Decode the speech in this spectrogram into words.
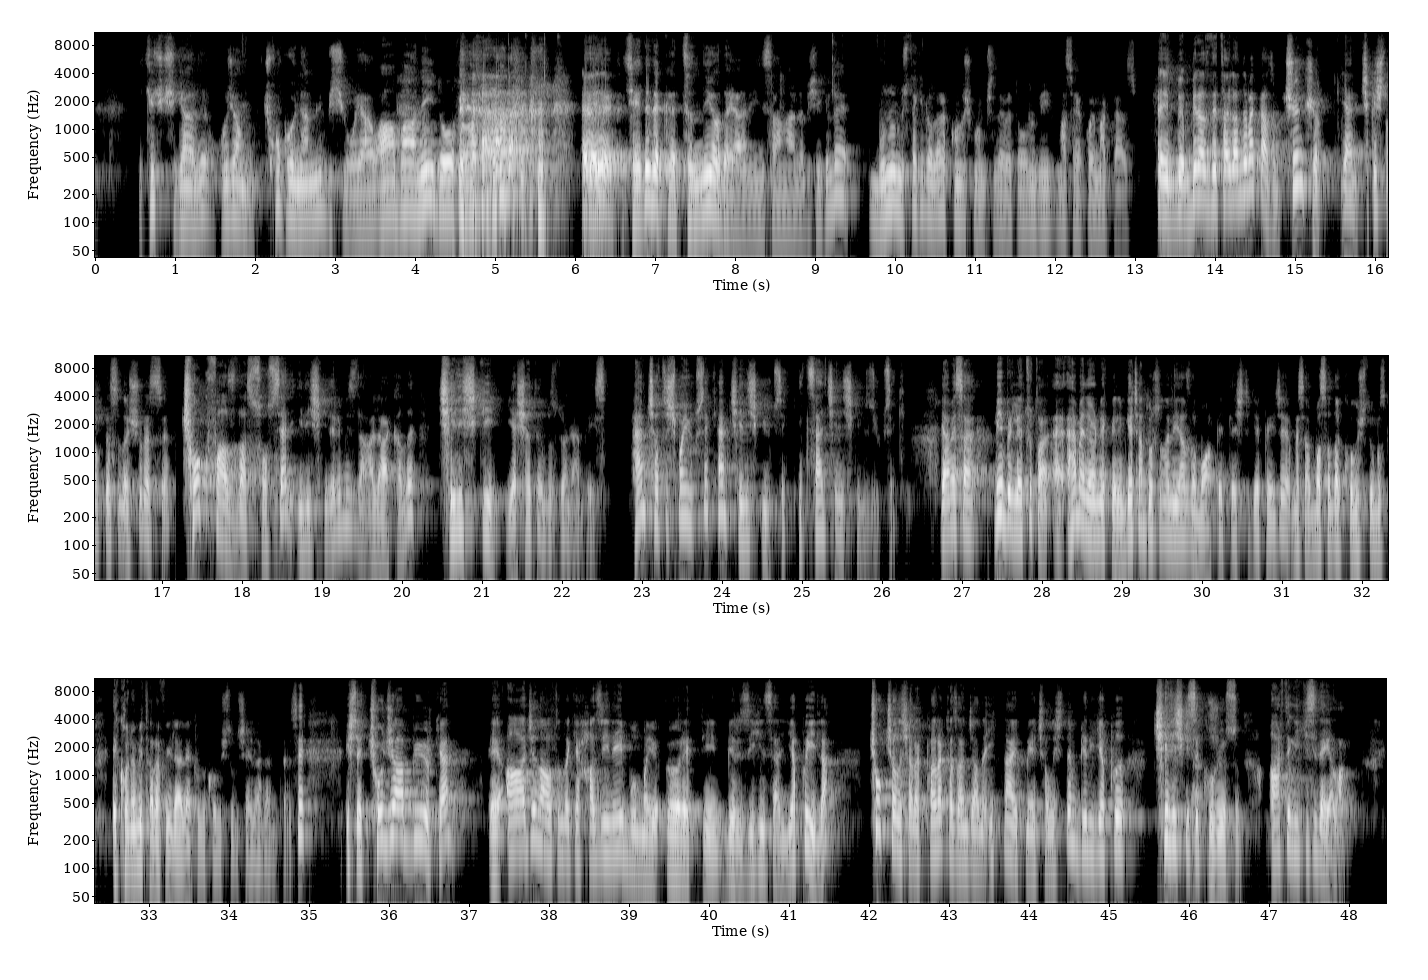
İki üç kişi geldi. Hocam çok önemli bir şey o ya. Aa bağ neydi o falan. Evet, evet. Şeyde de tınlıyor da yani insanlarda bir şekilde. Bunu müstakil olarak konuşmamışız. Evet onu bir masaya koymak lazım. E, bi- biraz detaylandırmak lazım. Çünkü yani çıkış noktası da şurası. Çok fazla sosyal ilişkilerimizle alakalı çelişki yaşadığımız dönemdeyiz. Hem çatışma yüksek hem çelişki yüksek. İçsel çelişkimiz yüksek. Ya mesela birbiriyle tutan, e, hemen örnek vereyim. Geçen Dursun Ali Yaz'la muhabbetleştik epeyce. Mesela masada konuştuğumuz, ekonomi tarafıyla alakalı konuştuğumuz şeylerden bir tanesi. İşte çocuğa büyürken e, ağacın altındaki hazineyi bulmayı öğrettiğin bir zihinsel yapıyla çok çalışarak para kazanacağına ikna etmeye çalıştığın bir yapı çelişkisi kuruyorsun. Artık ikisi de yalan.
